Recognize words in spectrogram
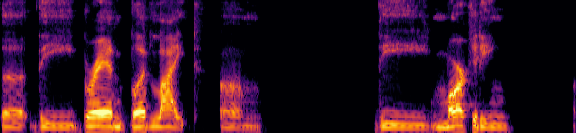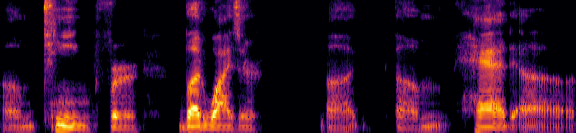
the the brand Bud Light. Um, the marketing um team for Budweiser uh um had uh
